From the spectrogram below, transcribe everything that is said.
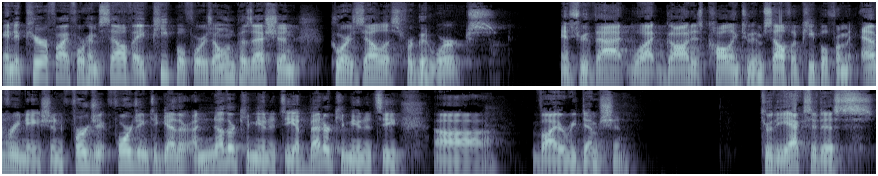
and to purify for himself a people for his own possession who are zealous for good works. And through that, what God is calling to himself a people from every nation, forging, together another community, a better community, uh, via redemption. Through the Exodus,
